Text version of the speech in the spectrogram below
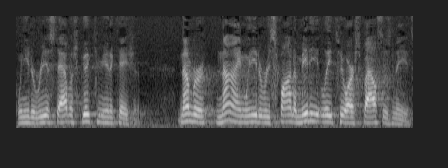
We need to reestablish good communication. Number nine, we need to respond immediately to our spouse's needs.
